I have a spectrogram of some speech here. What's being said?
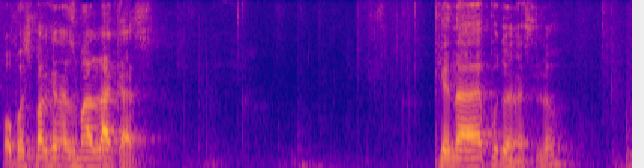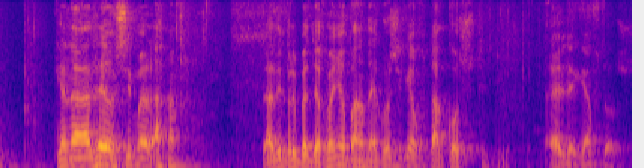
όπως υπάρχει ένας μαλάκας. Και να... Πού το ένα στείλω. Και να λέω σήμερα... δηλαδή πριν πέντε χρόνια ο Παναθηναϊκός είχε 800 τίτλους. Έλεγε αυτός.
